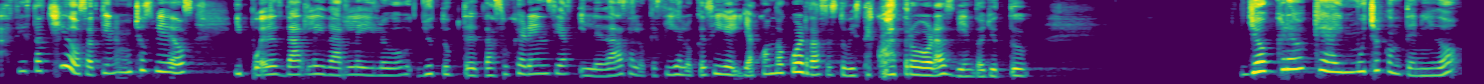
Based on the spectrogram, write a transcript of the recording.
así está chido. O sea, tiene muchos videos y puedes darle y darle y luego YouTube te da sugerencias y le das a lo que sigue, a lo que sigue y ya cuando acuerdas estuviste cuatro horas viendo YouTube. Yo creo que hay mucho contenido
